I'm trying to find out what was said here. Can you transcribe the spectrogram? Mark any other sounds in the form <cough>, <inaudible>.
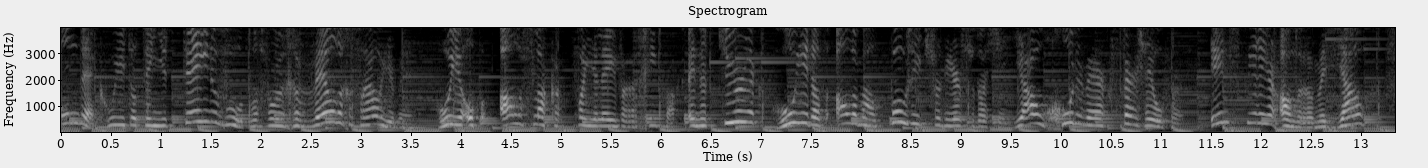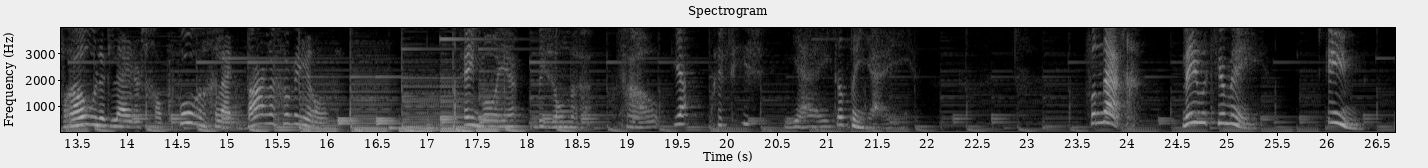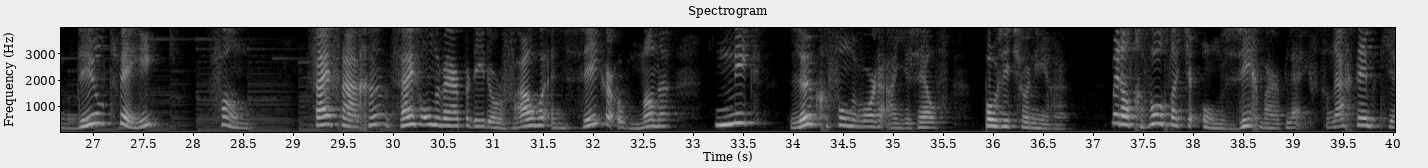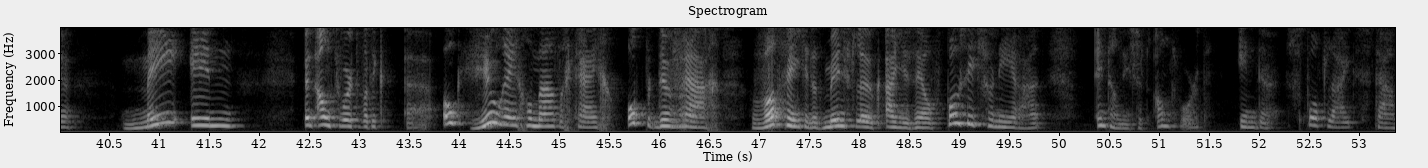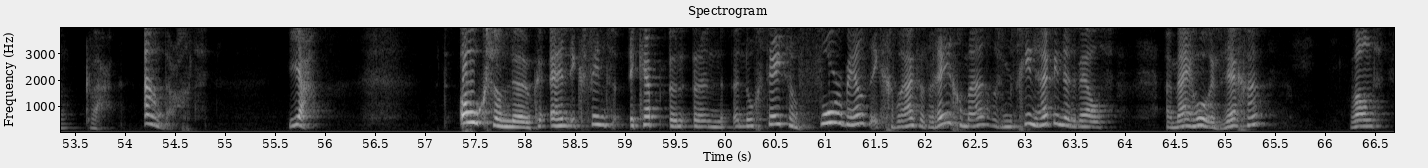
Ontdek hoe je tot in je tenen voelt wat voor een geweldige vrouw je bent. Hoe je op alle vlakken van je leven regie pakt. En natuurlijk hoe je dat allemaal positioneert zodat je jouw goede werk verzilvert. Inspireer anderen met jouw vrouwelijk leiderschap voor een gelijkwaardige wereld. Hey mooie, bijzondere vrouw. Ja, precies. Jij, dat ben jij. Vandaag neem ik je mee in deel 2 van Vijf vragen, vijf onderwerpen die door vrouwen en zeker ook mannen niet leuk gevonden worden aan jezelf positioneren. Met als gevolg dat je onzichtbaar blijft. Vandaag neem ik je mee in een antwoord wat ik uh, ook heel regelmatig krijg op de vraag: wat vind je het minst leuk aan jezelf positioneren? En dan is het antwoord in de spotlight staan qua aandacht. Ja, ook zo'n leuke. En ik vind, ik heb een, een, nog steeds een voorbeeld. Ik gebruik dat regelmatig. Dus misschien heb je het wel eens mij horen zeggen. Want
